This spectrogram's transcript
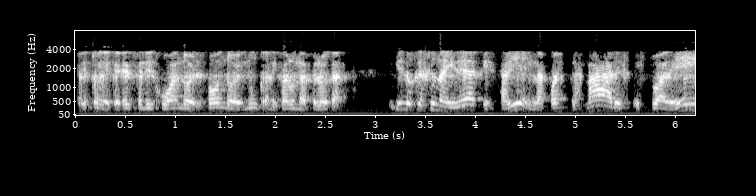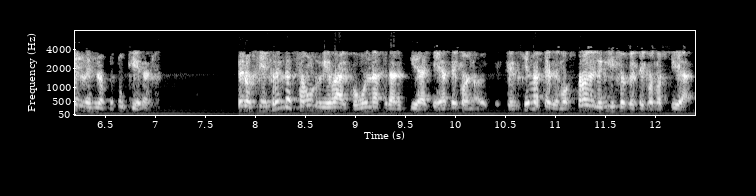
esto de querer salir jugando del fondo, de nunca rifar una pelota. Entiendo que es una idea que está bien, la puedes plasmar, es, tu ADN, es lo que tú quieras. Pero si enfrentas a un rival con una jerarquía que ya te conoce, que encima te demostró desde el inicio que te conocía,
